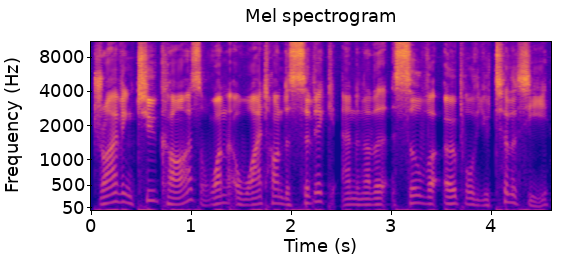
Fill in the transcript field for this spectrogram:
driving two cars, one a white Honda Civic and another silver Opel utility,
